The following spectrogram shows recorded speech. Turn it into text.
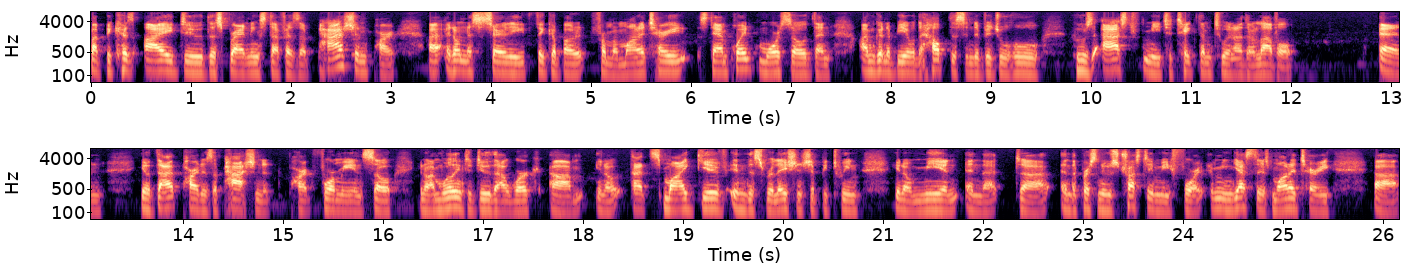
but because i do this branding stuff as a passion part I, I don't necessarily think about it from a monetary standpoint more so than i'm going to be able to help this individual who who's asked me to take them to another level and you know that part is a passionate part for me. And so you know i'm willing to do that work. Um, you know that's my give in this relationship between you know me and and that uh, and the person who's trusting me for it. I mean yes there's monetary uh,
